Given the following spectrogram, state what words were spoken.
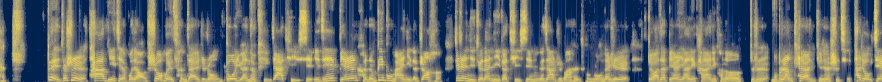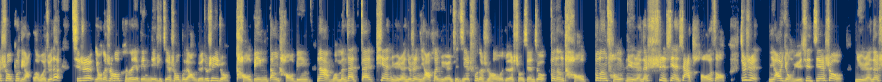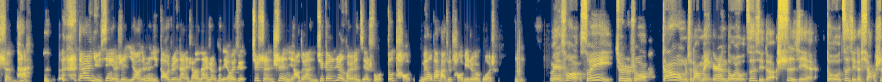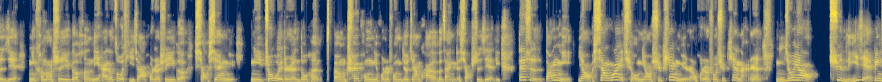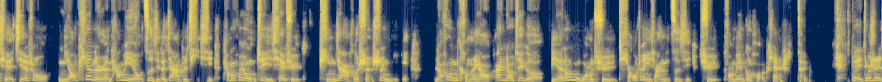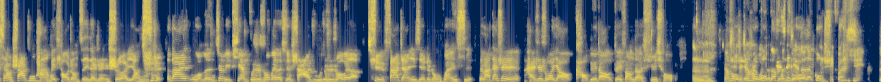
对，就是他理解不了社会存在这种多元的评价体系，以及别人可能并不买你的账。就是你觉得你的体系、你的价值观很成功，但是对吧？在别人眼里看来，你可能就是我不是很 care 你这些事情，他就接受不了了。我觉得其实有的时候可能也并不一定是接受不了，我觉得就是一种逃兵当逃兵。那我们在在骗女人，就是你要和女人去接触的时候，我觉得首先就不能逃，不能从女人的视线下逃走，就是你要勇于去接受女人的审判。当然，女性也是一样，就是你倒追男生，男生肯定也会去去审视你啊。对啊，你去跟任何人接触，都逃没有办法去逃避这个过程。嗯，没错。所以就是说，当然我们知道每个人都有自己的世界。都有自己的小世界，你可能是一个很厉害的做题家，或者是一个小仙女，你周围的人都很嗯吹捧你，或者说你就这样快乐的在你的小世界里。但是当你要向外求，你要去骗女人，或者说去骗男人，你就要去理解并且接受你要骗的人，他们也有自己的价值体系，他们会用这一切去评价和审视你。然后你可能要按照这个别人的目光去调整一下你自己，去方便更好的骗人。对，对，就是像杀猪盘会调整自己的人设一样。就是当然，我们这里骗不是说为了去杀猪，就是说为了去发展一些这种关系，对吧？但是还是说要考虑到对方的需求。嗯，然后这就是我觉得很最简单的供需关系。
